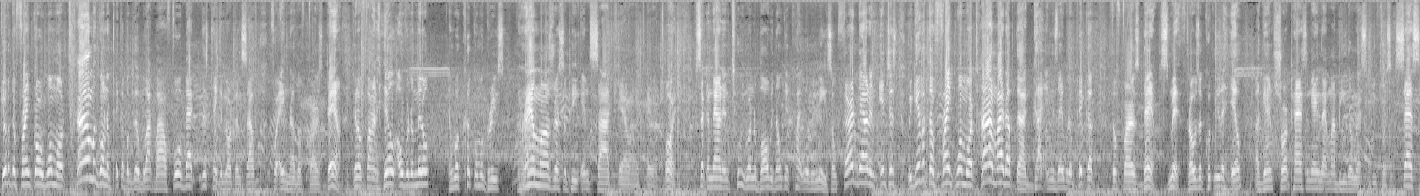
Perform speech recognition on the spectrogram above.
Give it to Frank Gore one more time. We're going to pick up a good block by our fullback. This taking north and south for another first down. Going to find Hill over the middle, and we're cooking with grease. Grandma's recipe inside Carolina territory. Second down and two, we run the ball. We don't get quite what we need. So third down and inches, we give it to Frank one more time, right up the gut, and he's able to pick up the first down. Smith throws it quickly to Hill. Again, short passing game. That might be the recipe for success.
